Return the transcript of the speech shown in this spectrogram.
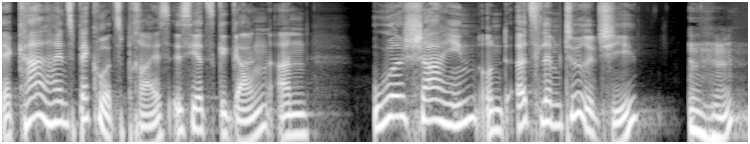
der Karl-Heinz Beckurz-Preis ist jetzt gegangen an Ur Shahin und Özlem Türeci. mhm.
